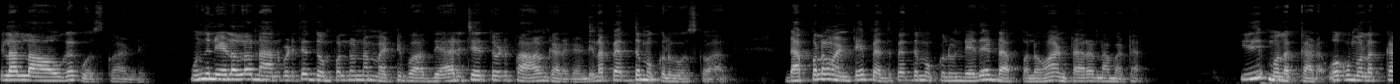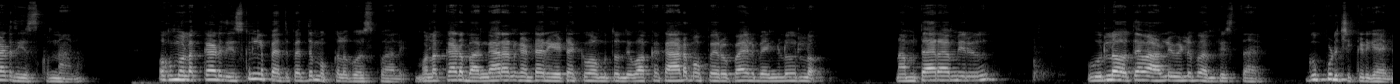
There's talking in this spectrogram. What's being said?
ఇలా లావుగా కోసుకోండి. ముందు నీళ్ళలో నానబెడితే దుంపలు ఉన్న మట్టి పోద్ది. అరిచేతితోటి పావం కడగండి. ఇలా పెద్ద ముక్కలు కోసుకోవాలి. డప్పలం అంటే పెద్ద పెద్ద ముక్కలు ఉండేదే డప్పలం అంటారన్నమాట. ఇది ములక్కాడ. ఒక ములక్కాడ తీసుకున్నాను. ఒక ములక్కాడ తీసుకుని ఇలా పెద్ద పెద్ద ముక్కలు కోసుకోవాలి. ములక్కాడ బంగారానికంటే రేట్ ఎక్కువ అమ్ముతుంది. ఒక్క కాడ ముప్పై రూపాయలు బెంగళూరులో. నమ్ముతారా మీరు? ఊర్లో అయితే వాళ్ళు వీళ్ళు పంపిస్తారు. గుప్పుడు చిక్కుడుకాయలు.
